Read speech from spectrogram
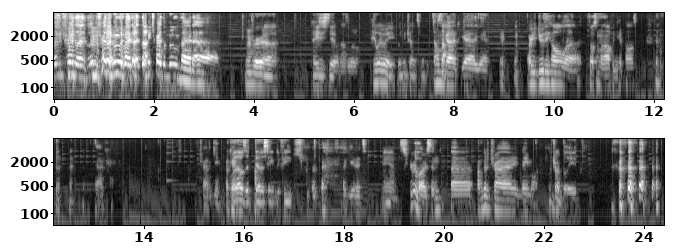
let me try the let me try the move. I, let me try the move that. Uh, Remember, uh, I used to do it when I was little. Hey, wait, wait. Let me try this move. oh my god! Yeah, yeah. or you do the whole uh, throw someone off and you hit pause. yeah, okay. Try it again. Okay. Well, that was a devastating defeat. I get it. Man, Screw Larcen. Uh, I'm gonna try Namor. I'm gonna try Blade. Let's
